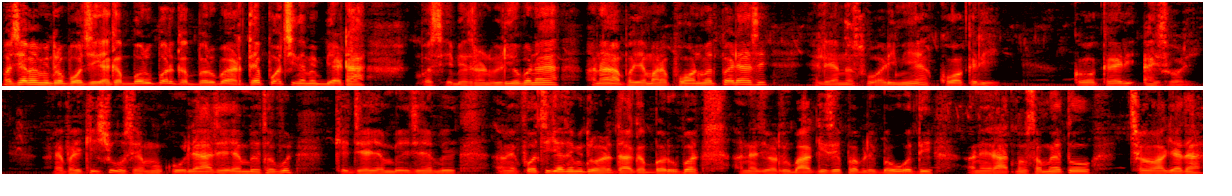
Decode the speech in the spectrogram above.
પછી અમે મિત્રો પહોંચી ગયા ગબ્બર ઉપર. ગબ્બર ઉપર અડધે પહોંચીને અમે બેઠા. પછી બે ત્રણ વીડિયો બનાવ્યા અને આ ભાઈ અમારા ફોનમાં જ પડ્યા છે. એટલે એમને સોડી મેં કોકરી. કોકરી આ સોડી અને ભાઈ કે શું છે? મૂકું જય અંબે તો બોલ કે જય અંબે જય અંબે. અમે પહોંચી ગયા છે મિત્રો અડધા ગબ્બર ઉપર અને હજી અડધું બાકી છે પબ્લિક બહુ હતી અને રાતનો સમય તો છ વાગ્યા હતા.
